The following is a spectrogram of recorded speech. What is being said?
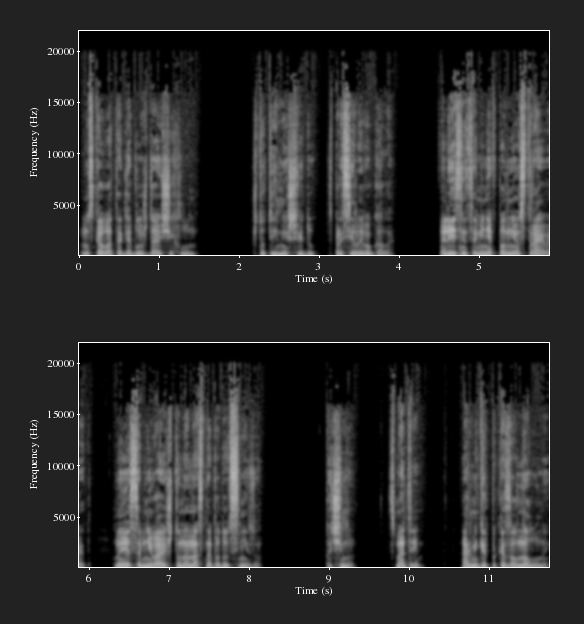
«Мусковато для блуждающих лун». «Что ты имеешь в виду?» — спросила его Гала. «Лестница меня вполне устраивает, но я сомневаюсь, что на нас нападут снизу». «Почему?» «Смотри». Армигер показал на луны.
